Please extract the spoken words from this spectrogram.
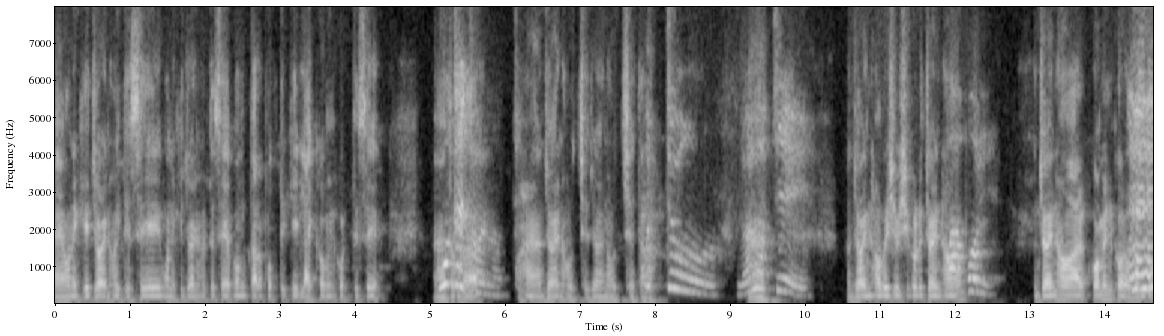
হ্যাঁ অনেকে জয়েন হইতেছে অনেকে জয়েন হইতেছে এবং তারা প্রত্যেকেই লাইক কমেন্ট করতেছে। তোমরা হ্যাঁ জয়েন হচ্ছে জয়েন হচ্ছে তারা। জয়েন হ্যাঁ। হও বেশি বেশি করে জয়েন হও। জয়েন হও আর কমেন্ট করো বন্ধু।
